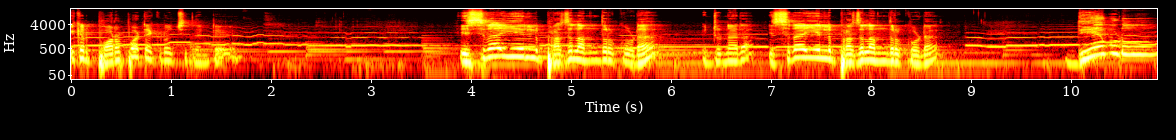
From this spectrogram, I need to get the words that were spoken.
ఇక్కడ పొరపాటు ఎక్కడ వచ్చిందంటే ఇస్రాయేల్ ప్రజలందరూ కూడా వింటున్నారా? ఇస్రాయేల్ ప్రజలందరూ కూడా దేవుడు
